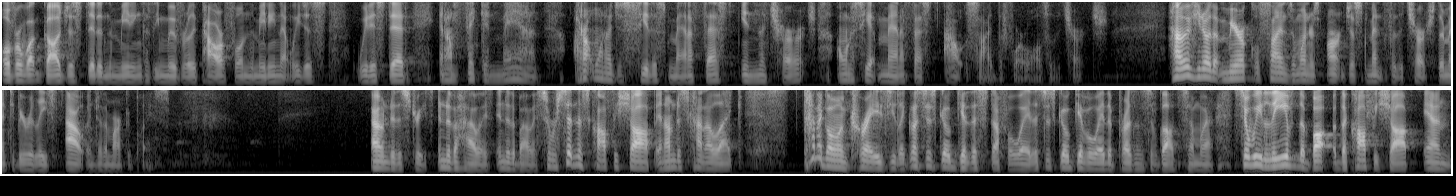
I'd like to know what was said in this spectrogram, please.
over what God just did in the meeting because he moved really powerful in the meeting that we just we just did. And I'm thinking, man, I don't want to just see this manifest in the church. I want to see it manifest outside the four walls of the church. How many of you know that miracle signs and wonders aren't just meant for the church? They're meant to be released out into the marketplace, out into the streets, into the highways, into the byways. So we're sitting in this coffee shop, and I'm just kind of like, kind of going crazy. Like, let's just go give this stuff away. Let's just go give away the presence of God somewhere. So we leave the, bo- the coffee shop, and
